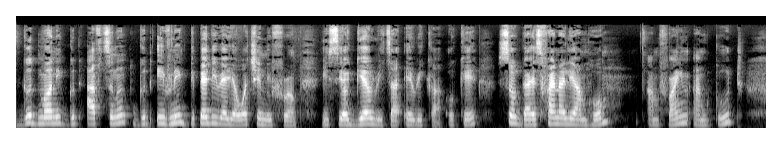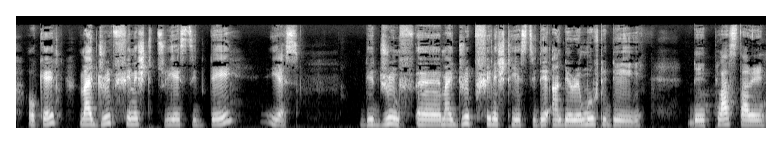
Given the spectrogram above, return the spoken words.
good morning good afternoon good evening depending where you're watching me from. It's your girl rita erica okay? So guys finally i'm home. I'm fine. I'm good okay? My drip finished yesterday. Yes. The drip uh, my drip finished yesterday and they removed the the plastering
